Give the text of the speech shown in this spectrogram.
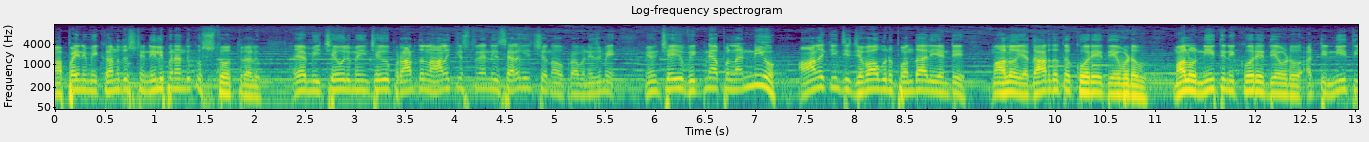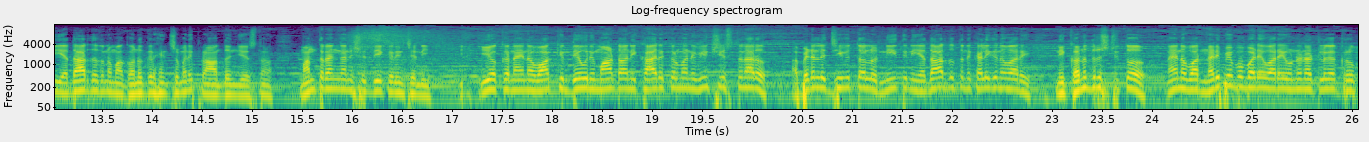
మా పైన మీ కనుదృష్టి నిలిపినందుకు స్తోత్రాలు. అయ్యా మీ చెవులు మేము చెవి ప్రార్థనలు ఆలకిస్తున్నాయని నీవు సెలవిచ్చున్నావు ప్రభా నిజమే. మేము చేయు విజ్ఞాపనలు అన్నీ ఆలకించి జవాబును పొందాలి అంటే మాలో యథార్థత కోరే దేవుడవు. మాలో నీతిని కోరే దేవుడు. అట్టి నీతి యథార్థతను మాకు అనుగ్రహించమని ప్రార్థన చేస్తున్నాం. మంత్రంగాన్ని శుద్ధీకరించండి. ఈ యొక్క నాయన వాక్యం దేవుని మాట అని కార్యక్రమాన్ని వీక్షిస్తున్నారు. ఆ బిడ్డల జీవితాల్లో నీతిని యథార్థతను కలిగిన వారి నీ కనుదృష్టితో నాయన వారు నడిపింపబడే వారే ఉండినట్లుగా కృప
